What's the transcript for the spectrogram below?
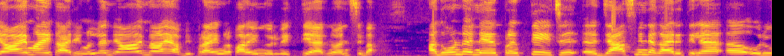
ന്യായമായ കാര്യങ്ങളിൽ ന്യായമായ അഭിപ്രായങ്ങൾ പറയുന്ന ഒരു വ്യക്തിയായിരുന്നു അൻസിബ. അതുകൊണ്ട് തന്നെ പ്രത്യേകിച്ച് ജാസ്മിന്റെ കാര്യത്തിൽ ഒരു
